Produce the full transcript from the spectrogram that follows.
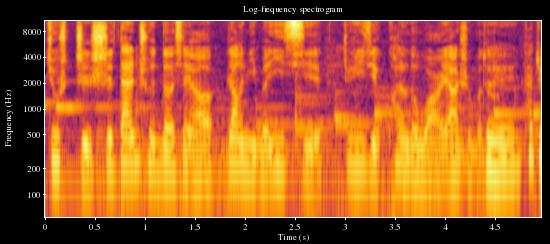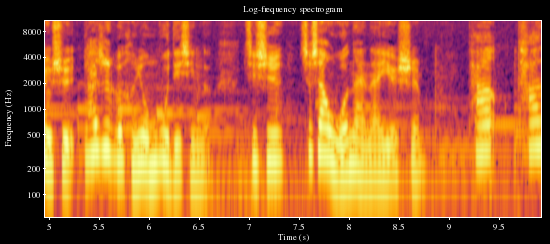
就是只是单纯的想要让你们一起就一起快乐的玩呀什么的。对他就是他是个很有目的性的。其实就像我奶奶也是，她她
